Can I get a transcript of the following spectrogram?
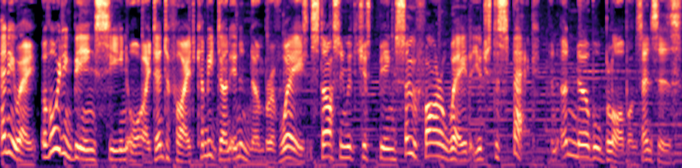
Anyway, avoiding being seen or identified can be done in a number of ways, starting with just being so far away that you're just a speck, an unknowable blob on sensors.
